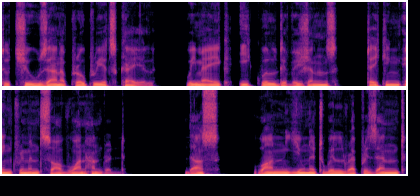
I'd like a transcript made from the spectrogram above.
To choose an appropriate scale, we make equal divisions taking increments of 100. Thus, one unit will represent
